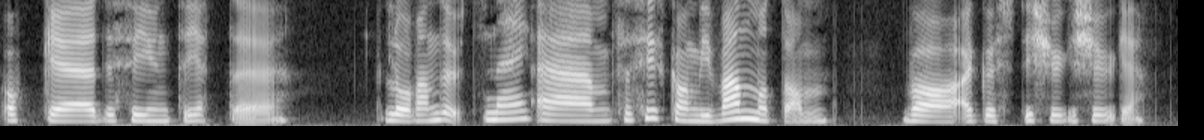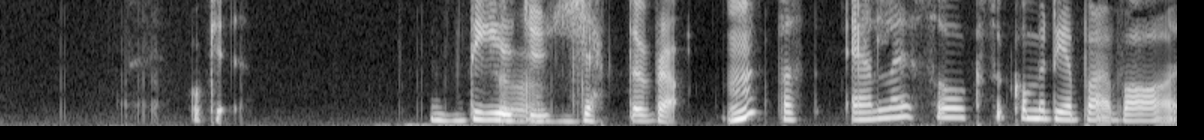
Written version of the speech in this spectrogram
Och det ser ju inte jättelovande ut. Nej. Ehm, för sist gång vi vann mot dem var augusti 2020. Okej. Det är Så- ju jättebra. Mm. Fast eller så, så kommer det bara vara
